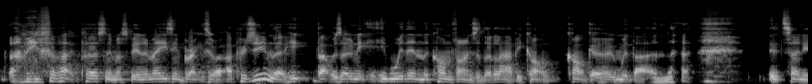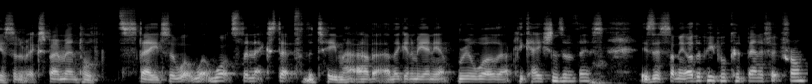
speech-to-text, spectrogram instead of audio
I mean, for that person, it must be an amazing breakthrough. I presume though he that was only within the confines of the lab. He can't can't go home with that, and it's only a sort of experimental stage. So, what, what's the next step for the team? Are there, are there going to be any real world applications of this? Is this something other people could benefit from?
